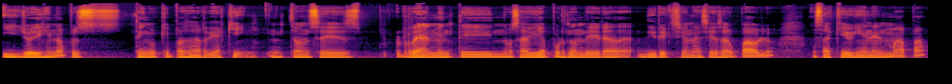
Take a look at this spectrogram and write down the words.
y yo dije, no, pues tengo que pasar de aquí. Entonces, realmente no sabía por dónde era dirección hacia Sao Paulo, hasta que vi en el mapa,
